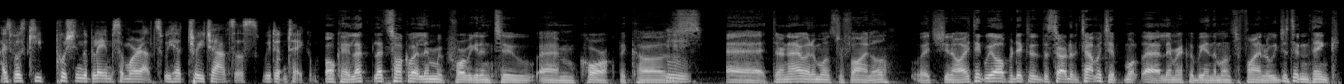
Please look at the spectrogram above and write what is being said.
I suppose, keep pushing the blame somewhere else. We had three chances. We didn't take them. Okay, let, let's talk about Limerick before we get into um, Cork because mm. uh, they're now in a Munster final, which, you know, I think we all predicted at the start of the championship uh, Limerick would be in the Munster final. We just didn't think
